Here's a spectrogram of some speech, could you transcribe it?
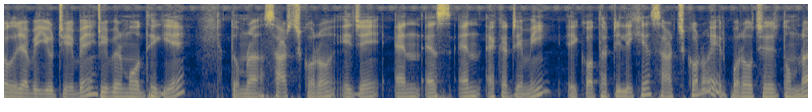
চলে যাবে ইউটিউবে। ইউটিউবের মধ্যে গিয়ে তোমরা সার্চ করো এই যে এন এস এন একাডেমি, এই কথাটি লিখে সার্চ করো, এরপর হচ্ছে যে তোমরা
